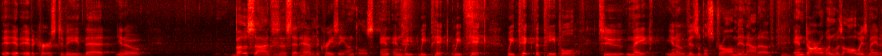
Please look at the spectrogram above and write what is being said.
it, it occurs to me that, you know, both sides, as I said, have the crazy uncles, and, and we, we, pick, we, pick, we pick the people to make you know visible straw men out of. Mm-hmm. And Darwin was always made a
